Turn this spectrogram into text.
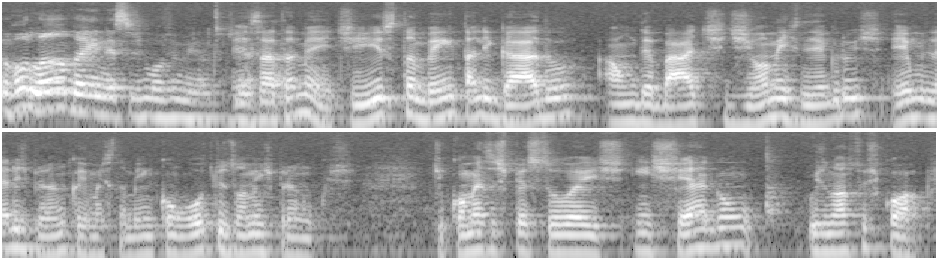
rolando aí nesses movimentos. Né, Exatamente. E isso também está ligado a um debate de homens negros e mulheres brancas, mas também com outros homens brancos, de como essas pessoas enxergam os nossos corpos.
